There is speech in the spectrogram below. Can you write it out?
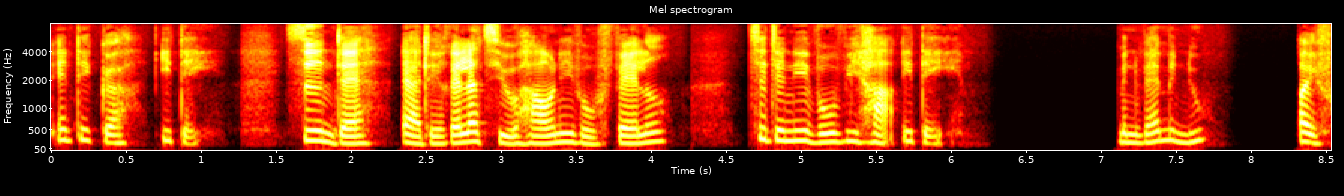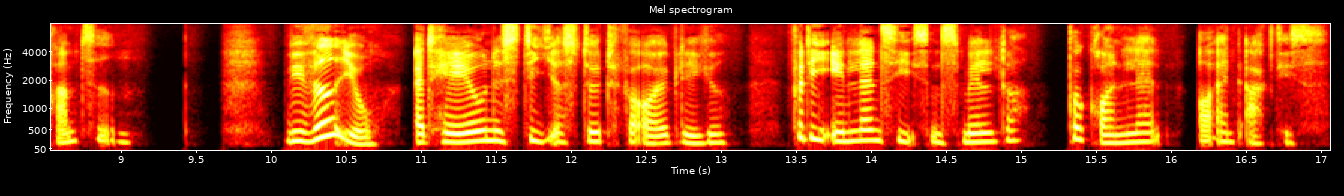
end det gør i dag. Siden da er det relative havniveau faldet til det niveau, vi har i dag. Men hvad med nu og i fremtiden? Vi ved jo, at havene stiger stødt for øjeblikket, fordi indlandsisen smelter på Grønland og Antarktis.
